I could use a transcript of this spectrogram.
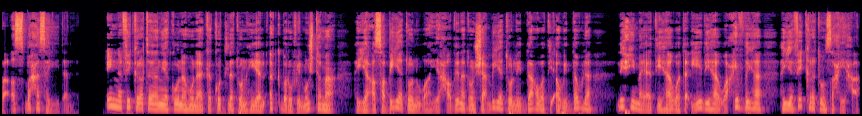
فأصبح سيدا. إن فكرة أن يكون هناك كتلة هي الأكبر في المجتمع هي عصبية وهي حاضنة شعبية للدعوة أو الدولة لحمايتها وتأييدها وحفظها هي فكرة صحيحة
